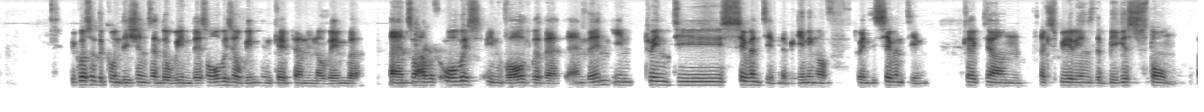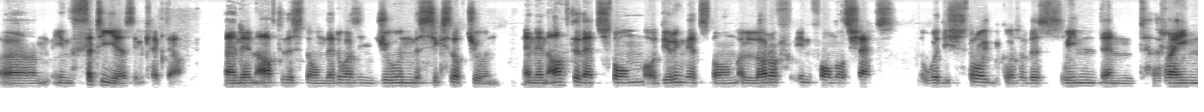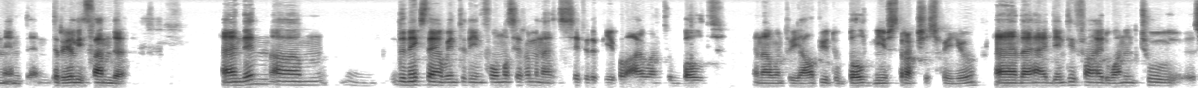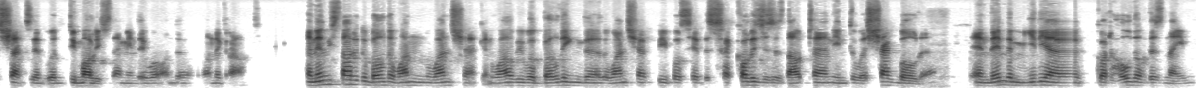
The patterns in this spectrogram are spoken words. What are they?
because of the conditions and the wind. There's always a wind in Cape Town in November. And so I was always involved with that. And then in 2017, the beginning of 2017, Cape Town experienced the biggest storm um, in 30 years in Cape Town. And then after the storm, that was in June, the 6th of June. And then after that storm, or during that storm, a lot of informal shacks were destroyed because of this wind and rain and, and really thunder. And then um, the next day I went to the informal settlement. And I said to the people, I want to build and I want to help you to build new structures for you. And I identified one and two shacks that were demolished. I mean, they were on the on the ground. And then we started to build the one one shack. And while we were building the, the one shack, people said the psychologist is now turned into a shack builder. And then the media got hold of this name.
